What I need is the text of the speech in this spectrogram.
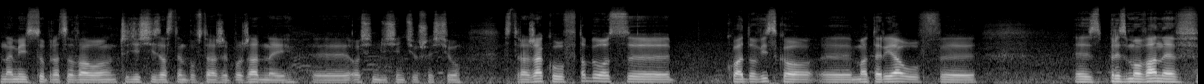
na miejscu pracowało 30 zastępów Straży Pożarnej, e, 86 strażaków. To było z e, kładowisko e, materiałów e, e, spryzmowane w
